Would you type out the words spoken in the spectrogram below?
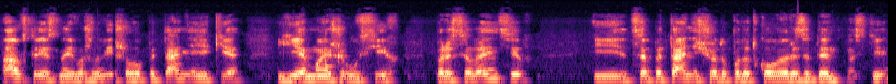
Австрії з найважливішого питання, яке є майже у всіх переселенців, і це питання щодо податкової резидентності.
